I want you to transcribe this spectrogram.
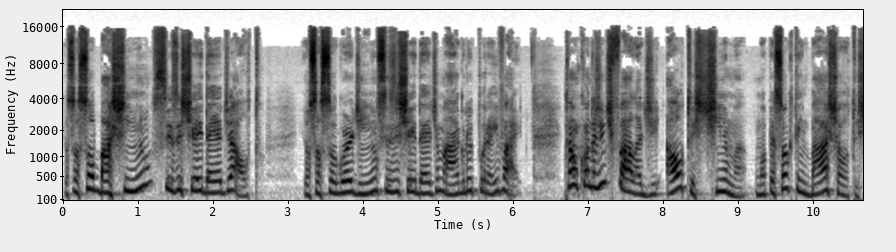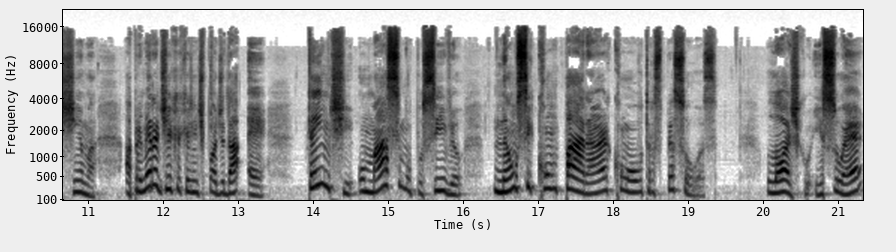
Eu só sou baixinho se existir a ideia de alto. Eu só sou gordinho se existir a ideia de magro e por aí vai. Então, quando a gente fala de autoestima, uma pessoa que tem baixa autoestima, a primeira dica que a gente pode dar é: tente o máximo possível não se comparar com outras pessoas. Lógico, isso é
